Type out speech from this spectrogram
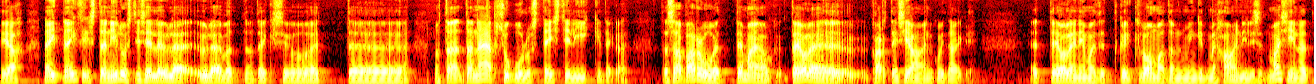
jah, näit-, näiteks ta on ilusti selle üle, üle võtnud, eks ju, et äh, noh, ta, ta näeb sugulust teiste liikidega. ta saab aru, et tema jaoks, ta ei ole kartesiaan kuidagi. et ei ole niimoodi, et kõik loomad on mingid mehaanilised masinad,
